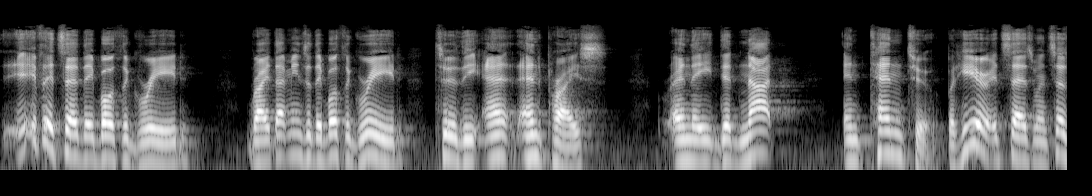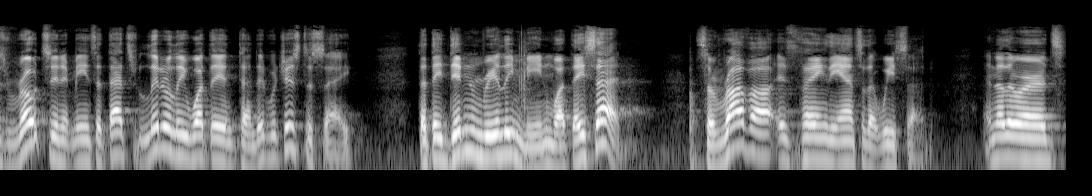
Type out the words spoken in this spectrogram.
if it said they both agreed, right, that means that they both agreed to the end, end price and they did not intend to. But here it says, when it says rotzin, it means that that's literally what they intended, which is to say that they didn't really mean what they said. So Rava is saying the answer that we said. In other words,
